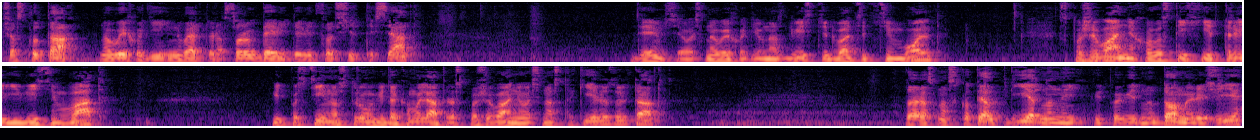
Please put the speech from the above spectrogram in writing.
Частота на виході інвертора 49960. Дивимося, ось на виході у нас 227 вольт. Споживання холостий хід 3,8 Вт. Від постійного струму від акумулятора споживання ось у нас такий результат. Зараз у нас котел під'єднаний відповідно до мережі.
